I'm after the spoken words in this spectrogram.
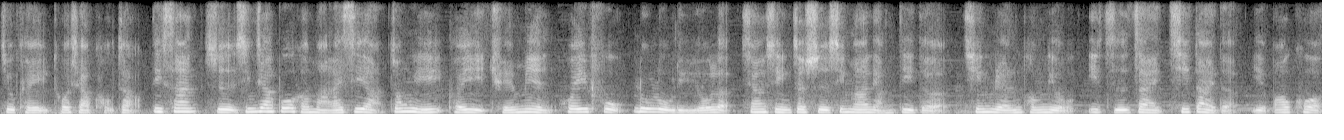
就可以脱下口罩。第三是新加坡和马来西亚终于可以全面恢复陆路旅游了，相信这是新马两地的亲人朋友一直在期待的，也包括。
